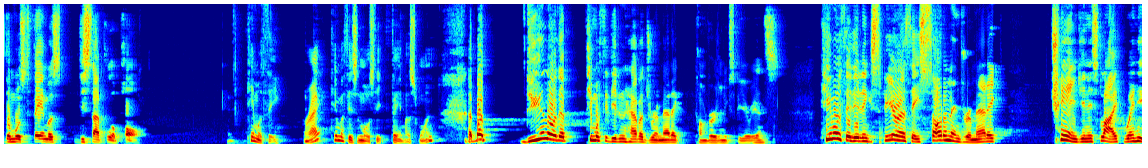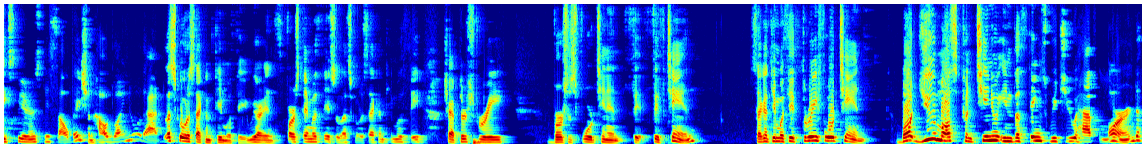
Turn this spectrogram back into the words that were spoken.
the most famous disciple of Paul? Timothy, right? Timothy is the most famous one. Uh, but do you know that Timothy didn't have a dramatic conversion experience? Timothy didn't experience a sudden and dramatic change in his life when he experienced his salvation. How do I know that? Let's go to Second Timothy. We are in First Timothy, so let's go to Second Timothy chapter 3, verses 14 and 15. 2 Timothy 3:14. But you must continue in the things which you have learned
